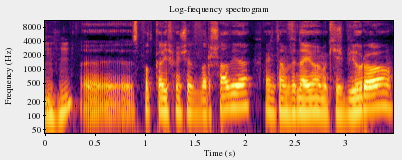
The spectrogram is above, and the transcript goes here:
Mhm. Spotkaliśmy się w Warszawie. Pamiętam, wynająłem jakieś biuro.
